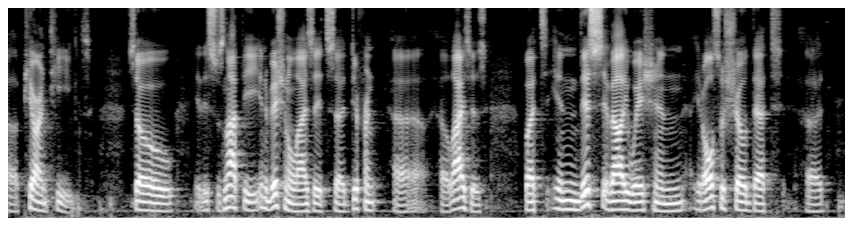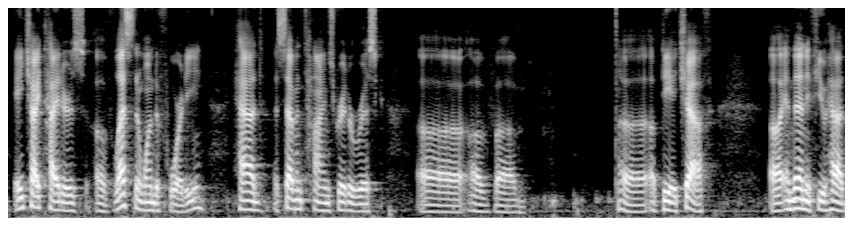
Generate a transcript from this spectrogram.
uh, PRNTs. So this was not the inhibition ELISA, it's uh, different uh, ELISAs. But in this evaluation, it also showed that HI titers of less than 1 to 40 had a seven times greater risk uh, of, um, uh, of DHF. Uh, and then if you had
